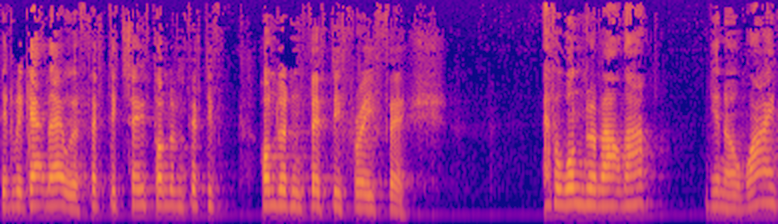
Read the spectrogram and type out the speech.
Did we get there? We were 52, 150, 153 fish. Ever wonder about that? You know, why,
